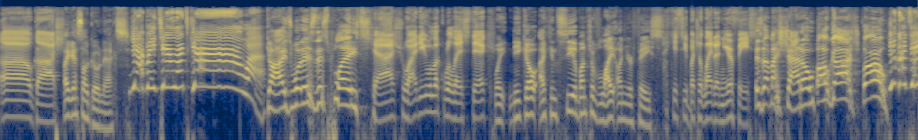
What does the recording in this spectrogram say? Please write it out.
Oh, gosh. I guess I'll go next. Yeah, Guys, what is this place? Cash, why do you look realistic? Wait, Nico, I can see a bunch of light on your face. I can see a bunch of light on your face. Is that my shadow? Oh gosh! Oh! You can see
